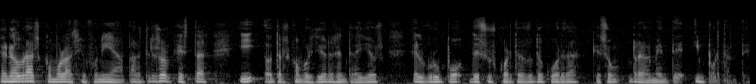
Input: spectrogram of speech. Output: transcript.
en obras como la Sinfonía para tres orquestas y otras composiciones, entre ellos el grupo de sus cuartetos de cuerda, que son realmente importantes.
